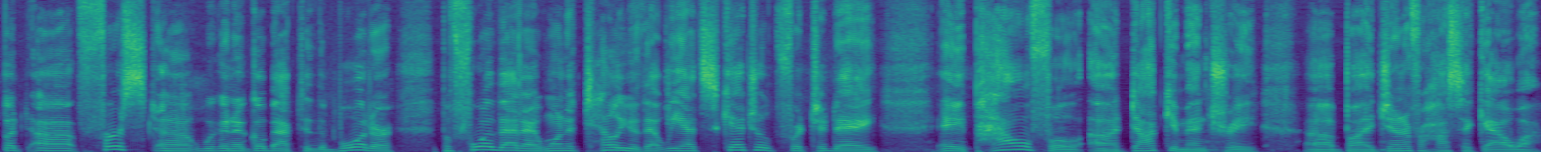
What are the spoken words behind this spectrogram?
But uh, first, uh, we're going to go back to the border. Before that, I want to tell you that we had scheduled for today a powerful uh, documentary uh, by Jennifer Hasegawa,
